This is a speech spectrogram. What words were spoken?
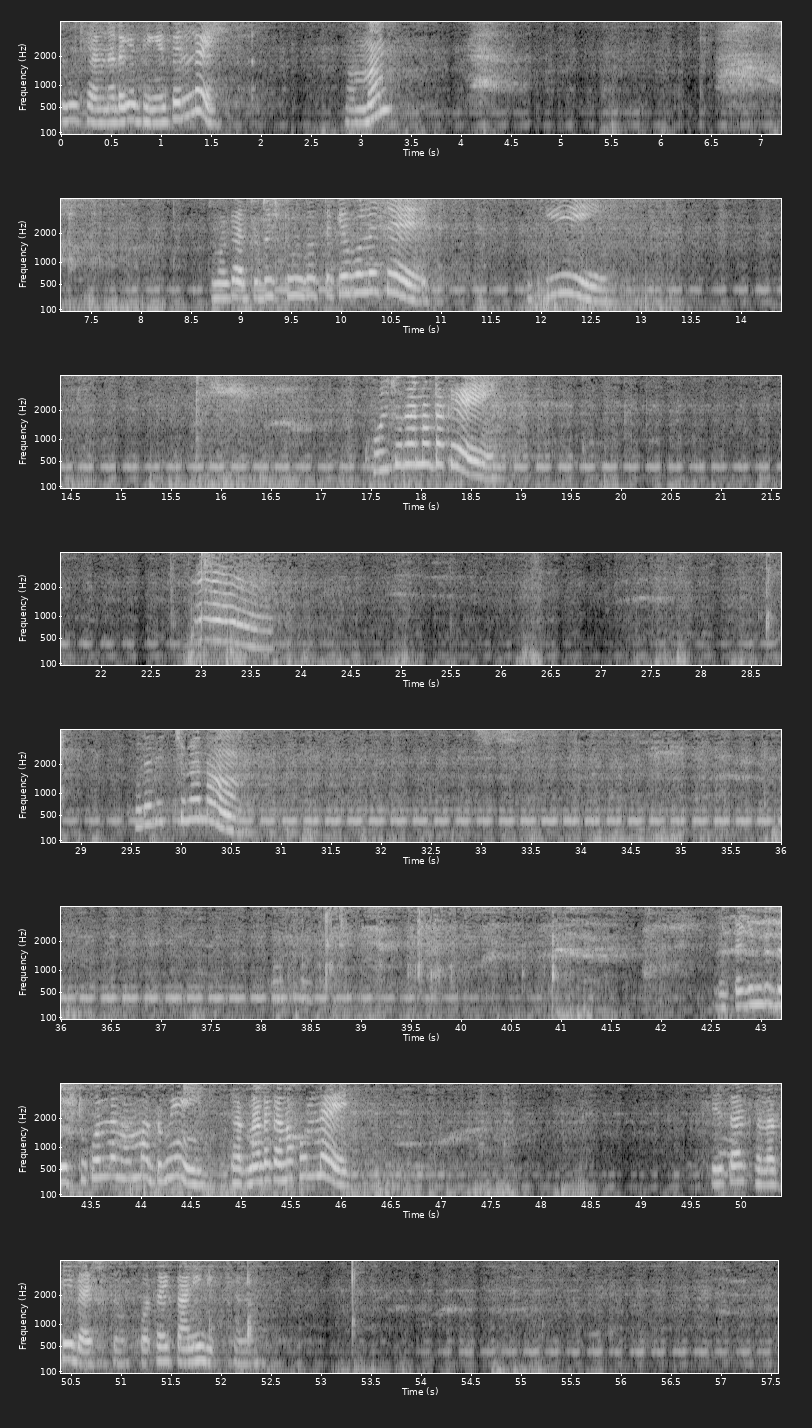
তুমি খেলনাটাকে ভেঙে ফেললে? মাম্মাম তোমাকে এত দুষ্টুমি করতে কে বলেছে? কি? খুলছো কেন ওটাকে? খুলে দিচ্ছ কেন? এটা কিন্তু দুষ্টু করলে মাম্মা, তুমি ঢাকনাটা কেন খুললে? সে তার খেলাতেই ব্যস্ত, কথায় কানই দিচ্ছে না।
